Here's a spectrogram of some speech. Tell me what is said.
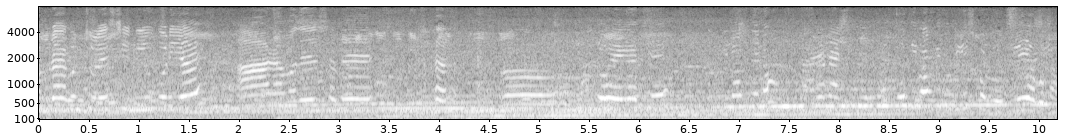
আমরা এখন চলে এসেছি নিউ কোরিয়ায়, আর আমাদের সাথে হয়ে গেছে। কি নাম যেন? জিজ্ঞেস করব যাব না।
